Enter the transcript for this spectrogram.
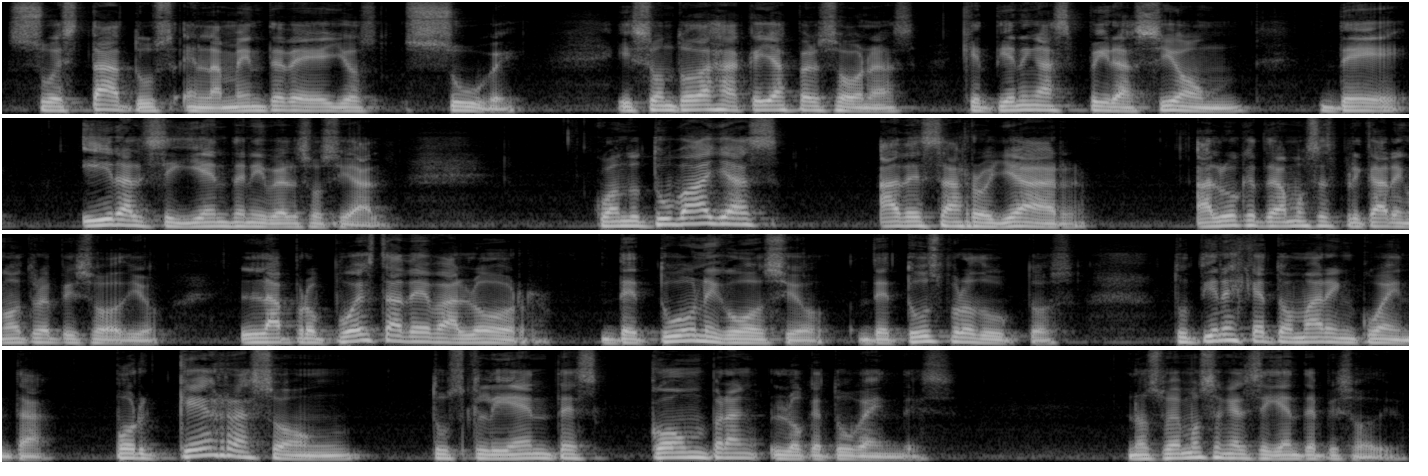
su estatus en la mente de ellos sube. Y son todas aquellas personas que tienen aspiración de ir al siguiente nivel social. Cuando tú vayas a desarrollar algo que te vamos a explicar en otro episodio, la propuesta de valor de tu negocio, de tus productos, tú tienes que tomar en cuenta por qué razón tus clientes compran lo que tú vendes. Nos vemos en el siguiente episodio.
